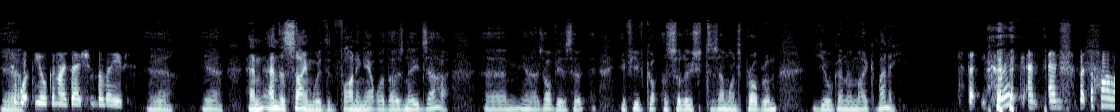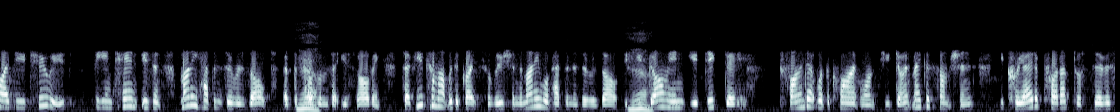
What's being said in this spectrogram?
yeah. to what the organisation believes. Yeah, yeah, and and the same with finding out what those needs are. Um, you know, it's obvious that if you've got the solution to someone's problem, you're going to make money. But correct, and and but the whole idea too is the intent isn't money happens as a result of the yeah. problems that you're solving. So if you come up with a great solution, the money will happen as a result. If yeah. you go in, you dig deep, find out what the client wants, you don't make assumptions, you create a product or service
